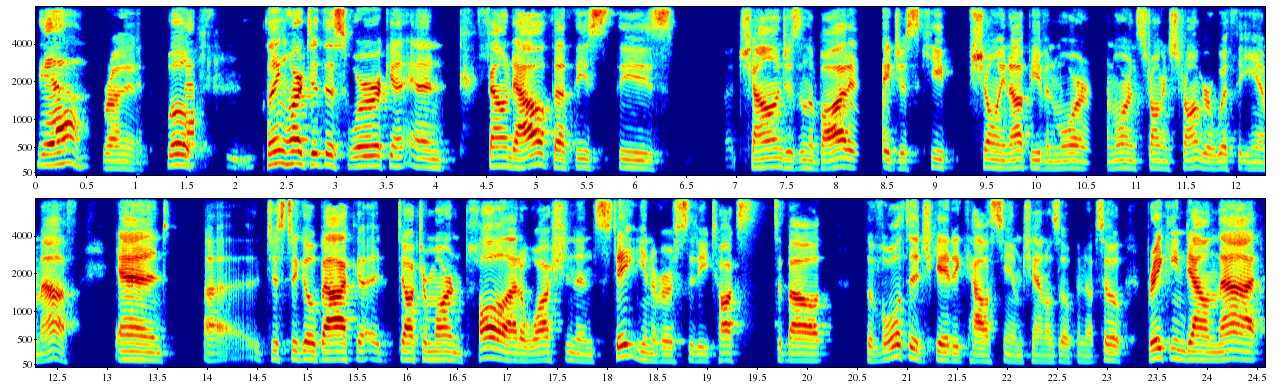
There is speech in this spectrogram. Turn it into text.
Yeah, right. Well, Klinghardt did this work and, and found out that these these challenges in the body just keep showing up even more and more and stronger and stronger with the EMF. And uh, just to go back, uh, Dr. Martin Pall out of Washington State University talks about the voltage gated calcium channels open up. So breaking down that,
